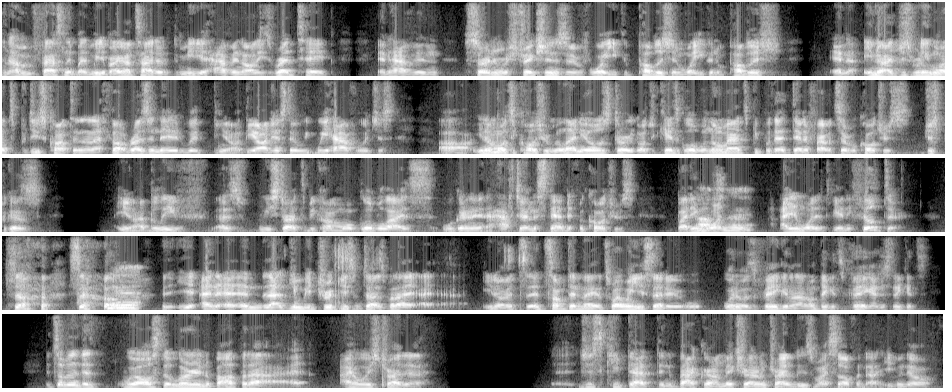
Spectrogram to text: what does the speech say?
and I'm fascinated by the media, but I got tired of the media having all these red tape and having certain restrictions of what you could publish and what you couldn't publish and you know, I just really wanted to produce content that I felt resonated with you know the audience that we, we have, which is uh, you know multicultural millennials, third culture kids, global nomads, people that identify with several cultures. Just because you know, I believe as we start to become more globalized, we're going to have to understand different cultures. But I didn't Absolutely. want I didn't want it to be any filter. So so yeah. yeah, and and that can be tricky sometimes. But I, I you know, it's it's something that that's why when you said it, what it was vague, and I don't think it's vague. I just think it's it's something that we're all still learning about, but I I always try to just keep that in the background, make sure I don't try to lose myself in that, even though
